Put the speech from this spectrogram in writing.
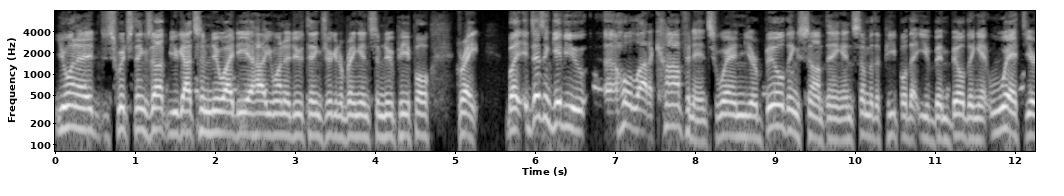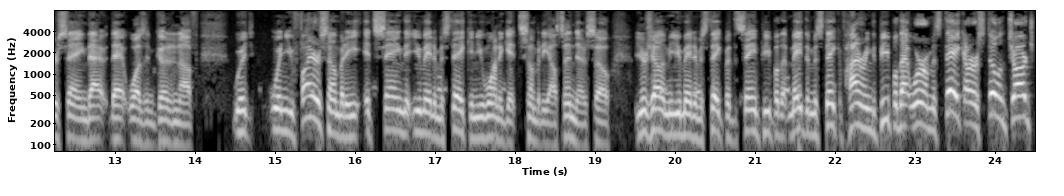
You want to switch things up. You got some new idea how you want to do things. You're going to bring in some new people. Great. But it doesn't give you a whole lot of confidence when you're building something and some of the people that you've been building it with, you're saying that that wasn't good enough. Which when you fire somebody, it's saying that you made a mistake and you want to get somebody else in there. So you're telling me you made a mistake, but the same people that made the mistake of hiring the people that were a mistake are still in charge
